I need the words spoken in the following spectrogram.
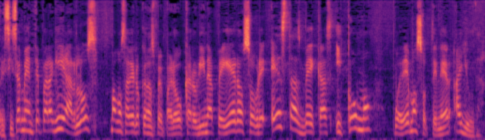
Precisamente para guiarlos, vamos a ver lo que nos preparó Carolina Peguero sobre estas becas y cómo podemos obtener ayuda.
